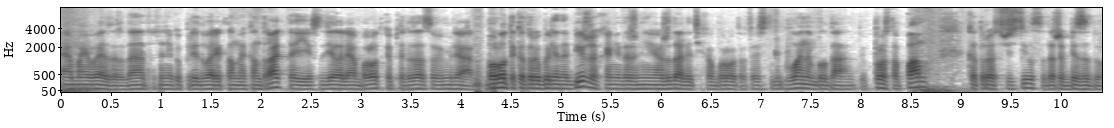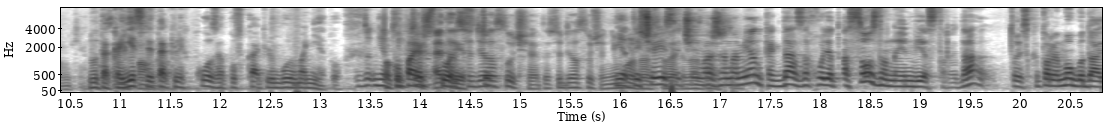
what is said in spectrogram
э, Майвезер, да, то есть они купили два рекламных контракта и сделали оборот капитализации в миллиард. Обороты, которые были на биржах, они даже не ожидали этих оборотов. То есть это буквально был, да, просто pump, который осуществился даже без задумки. Ну так, а если фаундеров. так легко запускать любую монету? Да нет, Покупаешь тут- Это сторис. все дело случая, это все дело случая. Не Нет, можно еще есть очень важный момент, когда заходят осознанные инвесторы, да, то есть которые могут да,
